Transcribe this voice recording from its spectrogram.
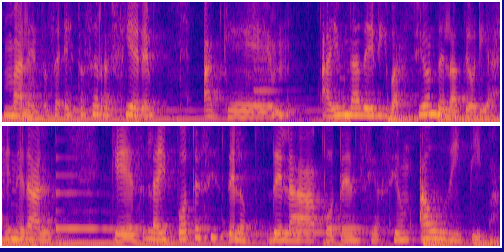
Vale, entonces esta se refiere a que hay una derivación de la teoría general que es la hipótesis de, la potenciación auditiva,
